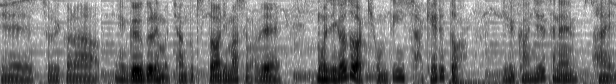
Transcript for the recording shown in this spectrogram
えー、それから Google にもちゃんと伝わりますので文字画像は基本的に避けるという感じですね。はい。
